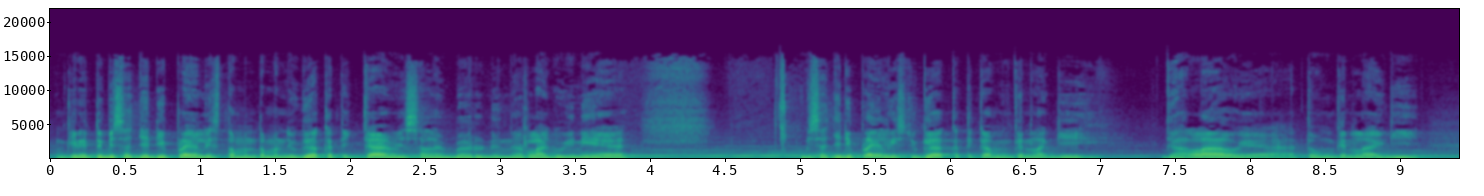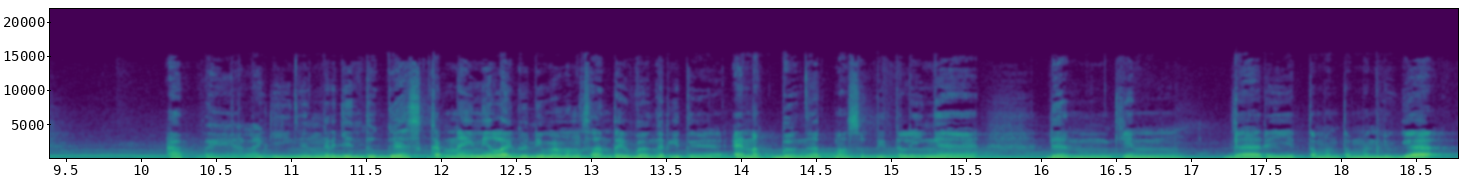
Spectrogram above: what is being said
mungkin itu bisa jadi playlist teman-teman juga ketika misalnya baru denger lagu ini ya. Bisa jadi playlist juga ketika mungkin lagi galau ya atau mungkin lagi apa ya lagi ngerjain tugas. Karena ini lagu ini memang santai banget gitu ya enak banget masuk di telinga. Dan mungkin dari teman-teman juga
